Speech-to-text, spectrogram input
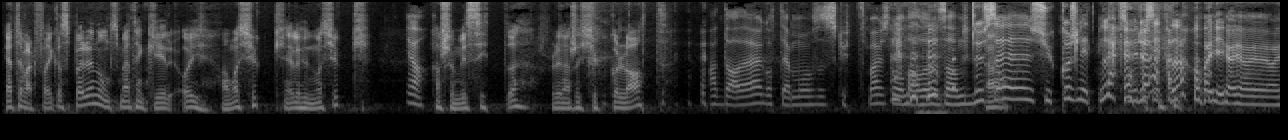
jeg i hvert fall ikke å spørre noen som jeg tenker Oi, han var tjukk, eller hun var tjukk. ja. Kanskje hun vil sitte fordi hun er så tjukk og lat. Ja, Da hadde jeg gått hjem og skutt meg hvis noen hadde sånn Du ser tjukk og sliten ut, vil du sitte? Oi, oi, oi, oi.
